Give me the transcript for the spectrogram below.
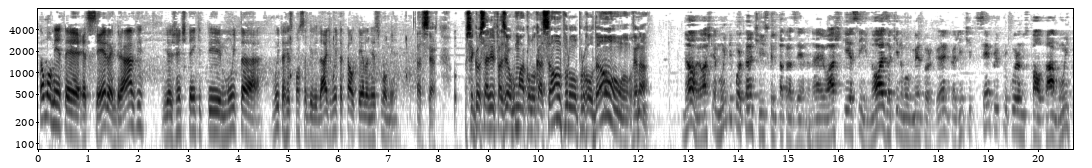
Então o momento é, é sério, é grave e a gente tem que ter muita, muita responsabilidade, muita cautela nesse momento. Tá certo. Você gostaria de fazer alguma colocação para o Roldão, Renan? Não, eu acho que é muito importante isso que ele está trazendo, né? Eu acho que, assim, nós aqui no Movimento Orgânico, a gente sempre procura nos pautar muito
